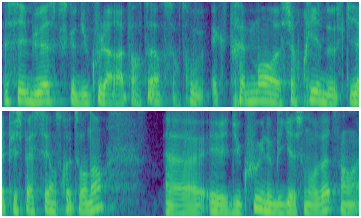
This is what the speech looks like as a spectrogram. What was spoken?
assez ubuesque parce que du coup la rapporteure se retrouve extrêmement euh, surprise de ce qui a pu se passer en se retournant euh, et du coup une obligation de vote. Enfin,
